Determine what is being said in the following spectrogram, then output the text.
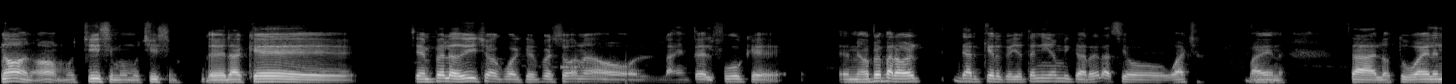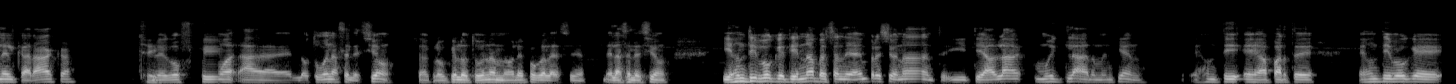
No, no, muchísimo, muchísimo. De verdad que siempre lo he dicho a cualquier persona o la gente del fútbol que el mejor preparador de arquero que yo he tenido en mi carrera ha sido Guacha. Baena. O sea, lo tuvo él en el Caracas, luego fuimos lo tuvo en la selección. O sea, creo que lo tuvo en la mejor época de la selección. Y es un tipo que tiene una personalidad impresionante y te habla muy claro, ¿me entiendes? Es un eh, aparte, es un tipo que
